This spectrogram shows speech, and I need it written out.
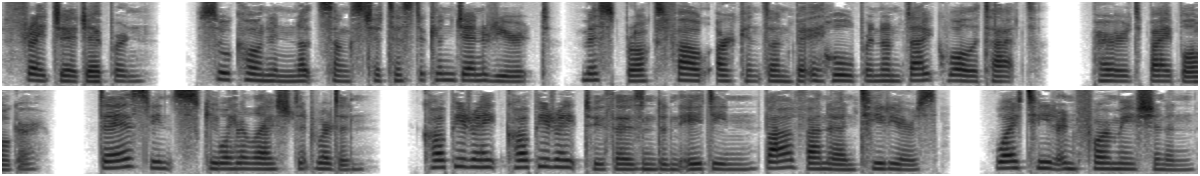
Freigegebern. So können Nutzungsstatistiken generiert, Missbrauchsfall an bei Holborn und die Qualität. Paired by Blogger. Des Dienstgewerleistet werden. Copyright Copyright 2018 Bhavana Interiors. White Informationen.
